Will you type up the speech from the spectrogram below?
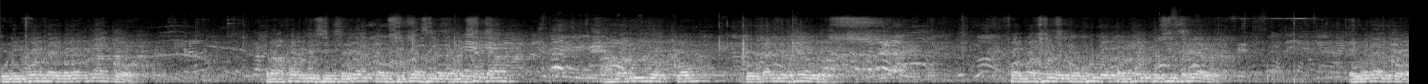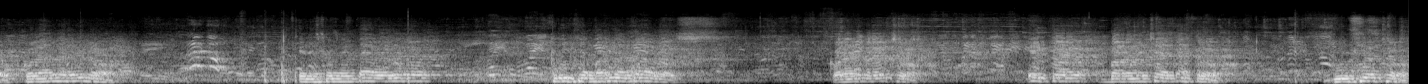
Uniforme de color blanco. Transportes Imperial con su clásica camiseta amarillo con detalles negros formación del conjunto de transportes imperial. En el arco, con la número uno, el experimentado de uno, Cristian María Cuadros. Con la número 8, Héctor Barrenechea Castro. 18,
